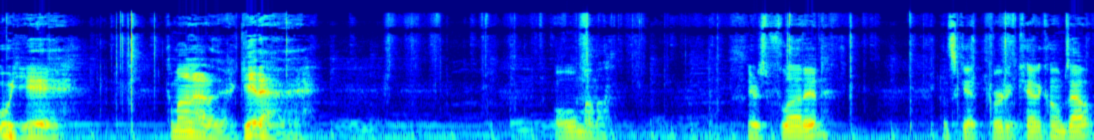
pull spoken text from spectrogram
Ooh, yeah. Come on out of there. Get out of there. Oh, mama. Here's flooded. Let's get verdant catacombs out.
